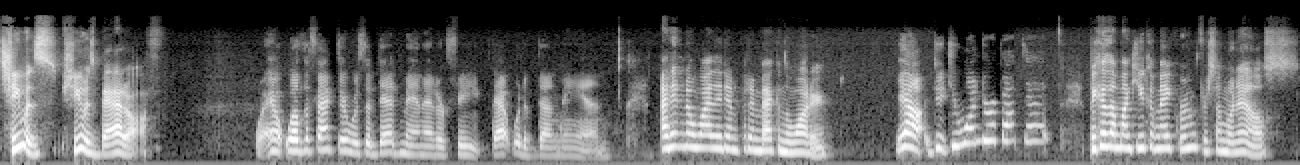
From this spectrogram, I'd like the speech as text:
she was she was bad off. Well, well, the fact there was a dead man at her feet that would have done me in. I didn't know why they didn't put him back in the water. Yeah, did you wonder about that? Because I'm like you could make room for someone else.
